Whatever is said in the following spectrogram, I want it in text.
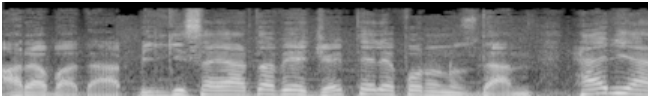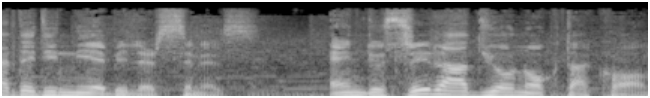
arabada, bilgisayarda ve cep telefonunuzdan her yerde dinleyebilirsiniz. Endüstri Radyo.com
